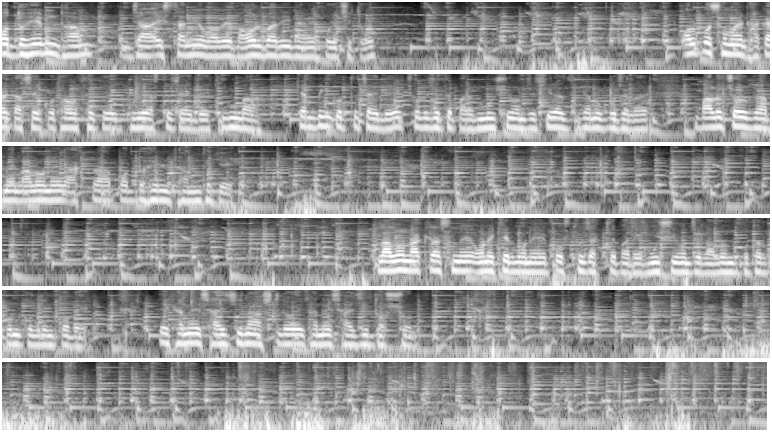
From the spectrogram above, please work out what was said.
পদ্মহেম ধাম, যা স্থানীয়ভাবে বাউলবাড়ি নামে পরিচিত। অল্প সময় ঢাকার কাছে কোথাও থেকে ঘুরে আসতে চাইলে কিংবা ক্যাম্পিং করতে চাইলে চলে যেতে পারেন মুন্সিগঞ্জের সিরাজদিঘান উপজেলায় বালুচর গ্রামে লালনের আখড়া পদ্মহীন ধাম থেকে। লালন আখড়া শুনে অনেকের মনে প্রশ্ন জাগতে পারে, মুন্সিগঞ্জে লালন পদার্পণ করলেন কবে? এখানে সাইজি না আসলেও এখানে সাইজির দর্শন।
